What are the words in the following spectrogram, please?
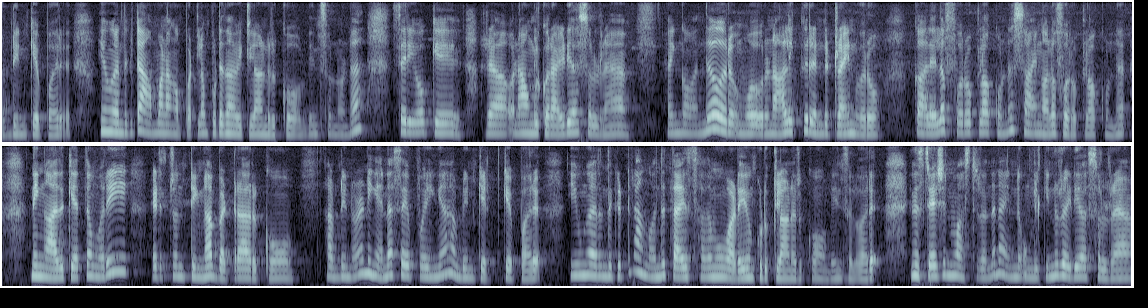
அப்படின்னு கேட்பாரு இவங்க இருந்துக்கிட்டு ஆமாம் நாங்கள் பொட்டலம் போட்டு தான் விற்கலான்னு இருக்கோம் அப்படின்னு சொன்னோன்னே சரி ஓகே. நான் உங்களுக்கு ஒரு ஐடியா சொல்கிறேன் இங்கே வந்து ஒரு ஒரு நாளைக்கு ரெண்டு ட்ரெயின் வரும். காலையில் ஃபோர் ஓ கிளாக் ஒன்று சாயங்காலம் ஃபோர் ஓ கிளாக் ஒன்று நீங்கள் அதுக்கேற்ற மாதிரி எடுத்துகிட்டு வந்துட்டிங்கன்னா பெட்டராக இருக்கும். அப்படின்னோடனே நீங்கள் என்ன செய்ய போகிறீங்க அப்படின்னு கேட் கேட்பாரு. இவங்க இருந்துக்கிட்டு நாங்கள் வந்து தயிர் சாதமும் வடையும் கொடுக்கலான்னு இருக்கோம் அப்படின்னு சொல்லுவார். இந்த ஸ்டேஷன் மாஸ்டர் வந்து நான் இன்னும் உங்களுக்கு இன்னொரு ஐடியா சொல்கிறேன்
